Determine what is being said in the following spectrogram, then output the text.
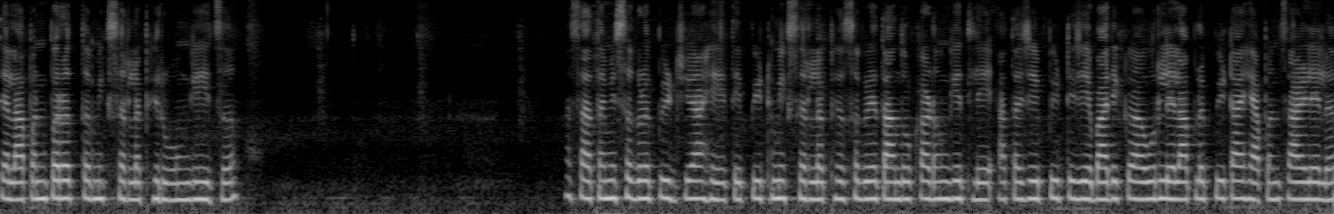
त्याला आपण परत मिक्सरला फिरवून घ्यायचं. असं आता मी सगळं पीठ जे आहे ते पीठ मिक्सरला फ सगळे तांदूळ काढून घेतले. आता जे पीठ जे बारीक उरलेलं आपलं पीठ आहे आपण चाळलेलं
